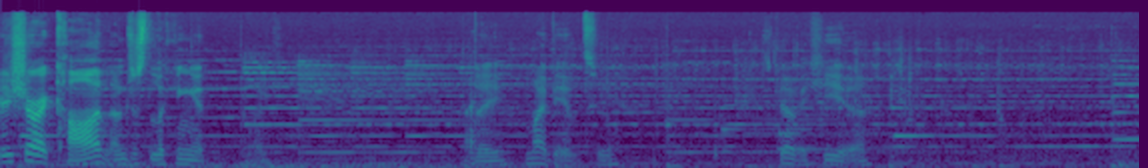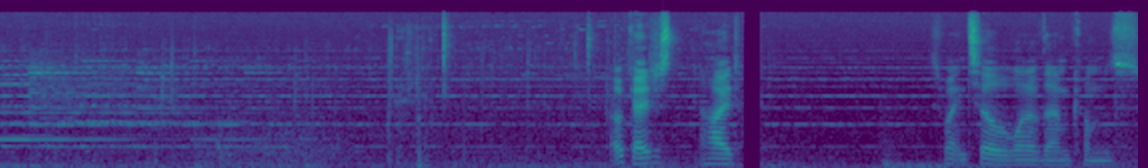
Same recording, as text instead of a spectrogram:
Pretty sure I can't. I'm just looking at like actually might be able to. Let's go over here. Okay, just hide. Just wait until one of them comes.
